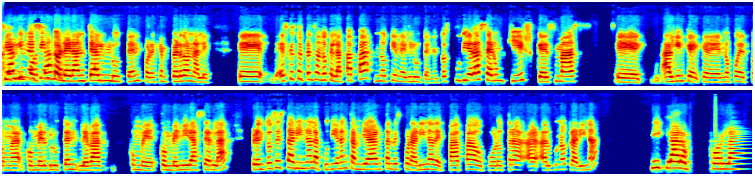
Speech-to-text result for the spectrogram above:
si alguien es intolerante al gluten, por ejemplo, perdónale, eh, es que estoy pensando que la papa no tiene gluten, entonces pudiera ser un quiche que es más, eh, alguien que, no puede tomar, comer gluten le va a convenir hacerla, pero entonces esta harina la pudieran cambiar tal vez por harina de papa o por otra, alguna otra harina. Sí, claro, por la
